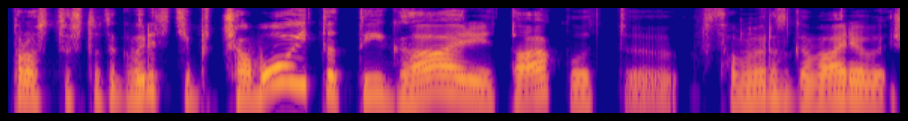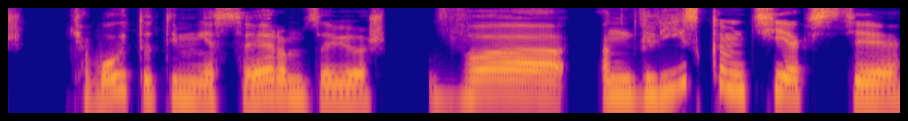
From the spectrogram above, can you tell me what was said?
просто что-то говорит, типа, чего это ты, Гарри, так вот э, со мной разговариваешь? Чего это ты меня сэром зовешь? В английском тексте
